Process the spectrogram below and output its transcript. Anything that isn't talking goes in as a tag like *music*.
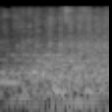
you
